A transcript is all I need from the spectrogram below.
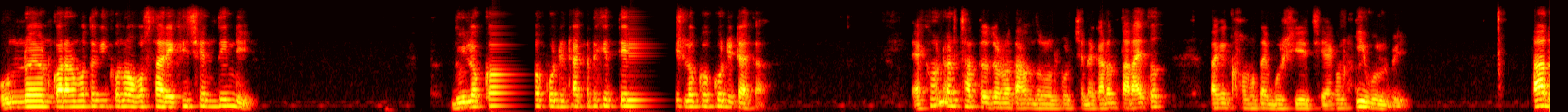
উন্নয়ন করার মতো কি কোনো অবস্থা রেখেছেন তিনি? দুই লক্ষ কোটি টাকা থেকে তেইশ লক্ষ কোটি টাকা। এখন আর ছাত্র জনতা আন্দোলন করছে না, কারণ তারাই তো তাকে ক্ষমতায় বসিয়েছে। এখন কি বলবে? তার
